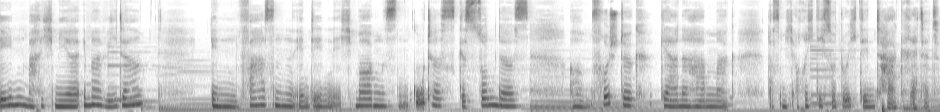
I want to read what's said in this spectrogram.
Den mache ich mir immer wieder in Phasen, in denen ich morgens ein gutes, gesundes ähm, Frühstück gerne haben mag, das mich auch richtig so durch den Tag rettet.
